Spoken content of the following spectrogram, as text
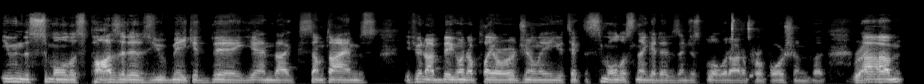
even the smallest positives you make it big, and like sometimes if you're not big on a player originally, you take the smallest negatives and just blow it out of proportion. But right. um,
